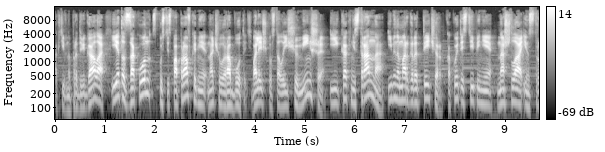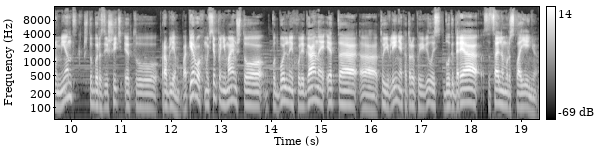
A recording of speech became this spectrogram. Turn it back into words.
активно продвигала. И этот закон, спустя с поправками, начал работать. Болельщиков стало еще меньше. И, как ни странно, именно Маргарет Тэтчер в какой-то степени нашла инструмент, чтобы разрешить эту проблему. Во-первых, мы все понимаем, что футбольные хулиганы — это э, то явление, которое появилось благодаря социальному расслоению.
